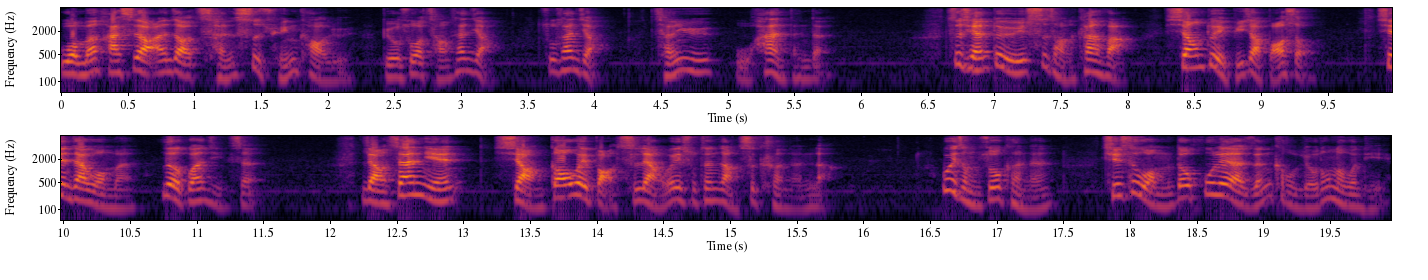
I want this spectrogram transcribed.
我们还是要按照城市群考虑，比如说长三角、珠三角、成渝、武汉等等。之前对于市场的看法相对比较保守，现在我们乐观谨慎。两三年想高位保持两位数增长是可能的。为什么说可能？其实我们都忽略了人口流动的问题。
